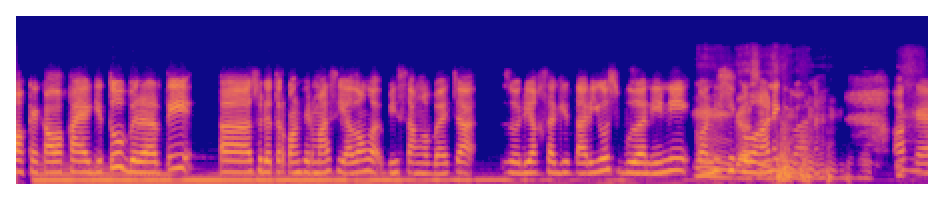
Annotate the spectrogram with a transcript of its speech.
Oke, kalau kayak gitu berarti eh, sudah terkonfirmasi ya lo nggak bisa ngebaca zodiak Sagittarius bulan ini kondisi sih. keuangannya gimana. Oke.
